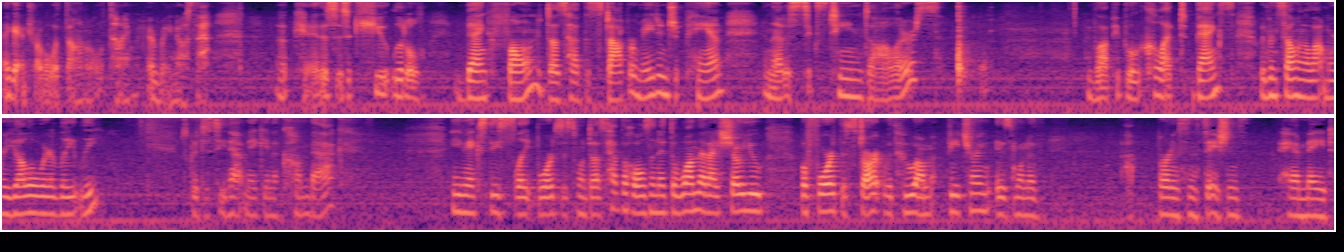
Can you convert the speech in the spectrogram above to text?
I get in trouble with Don all the time. Everybody knows that. Okay, this is a cute little bank phone. It does have the stopper made in Japan, and that is $16. We have a lot of people who collect banks. We've been selling a lot more yellowware lately. It's good to see that making a comeback. He makes these slate boards. This one does have the holes in it. The one that I show you before at the start with who I'm featuring is one of uh, Burning Sensations handmade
